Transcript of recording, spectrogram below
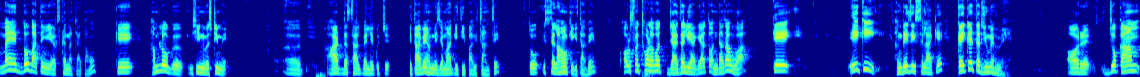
मैं दो बातें ये अर्ज़ करना चाहता हूँ कि हम लोग इसी यूनिवर्सिटी में आठ दस साल पहले कुछ किताबें हमने जमा की थी पाकिस्तान से। तो असलाहों की किताबें और उसमें थोड़ा बहुत जायज़ा लिया गया तो अंदाज़ा हुआ कि एक ही अंग्रेज़ी असलाह के कई कई तर्जुमे हुए हैं। और जो काम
